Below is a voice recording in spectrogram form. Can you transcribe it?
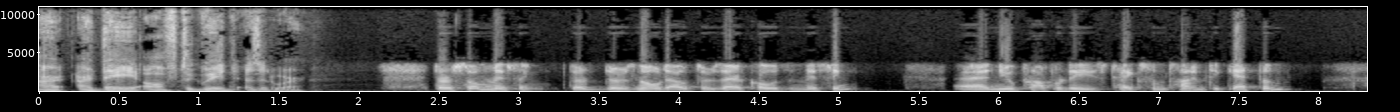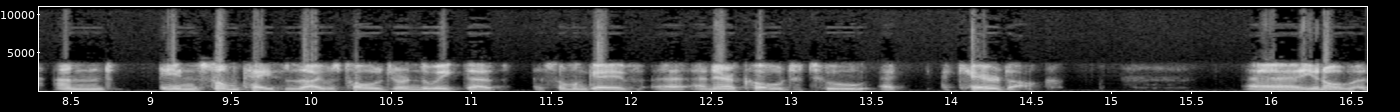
are, are they off the grid, as it were? There are some missing. There, there's no doubt there's Eircodes missing. Uh, new properties take some time to get them. And in some cases, I was told during the week that someone gave uh, an Eircode to a, a CareDoc. Uh, you know, a,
